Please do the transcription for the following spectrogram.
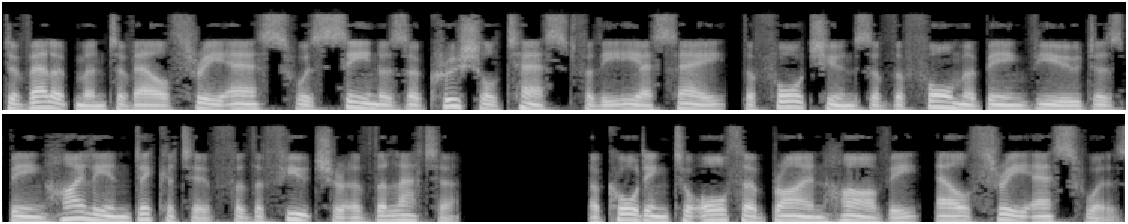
Development of L3S was seen as a crucial test for the ESA, the fortunes of the former being viewed as being highly indicative for the future of the latter. According to author Brian Harvey, L3S was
